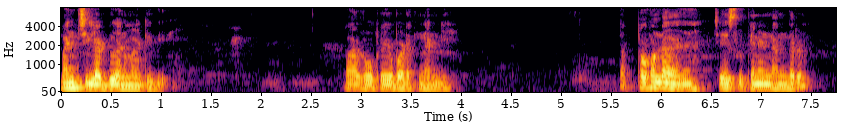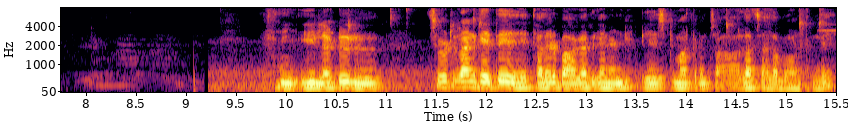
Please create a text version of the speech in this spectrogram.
మంచి లడ్డు అనమాట ఇది. బాగా ఉపయోగపడుతుందండి. తప్పకుండా చేసుకు తినండి అందరూ. ఈ- లడ్డూలు చూడటానికైతే కలర్ బాగాదు కానండి టేస్ట్ మాత్రం చాలా చాలా బాగుంటుంది.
